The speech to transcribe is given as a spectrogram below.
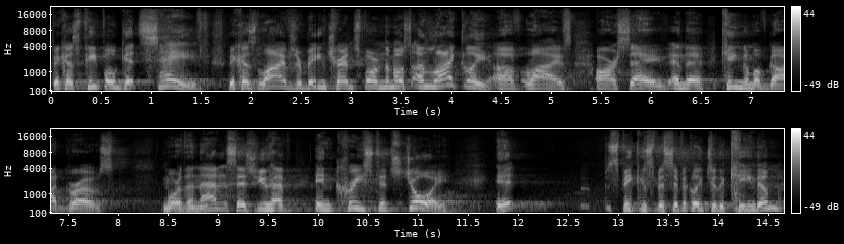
because people get saved, because lives are being transformed. The most unlikely of lives are saved, and the kingdom of God grows. More than that, it says you have increased its joy. It speaking specifically to the kingdom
